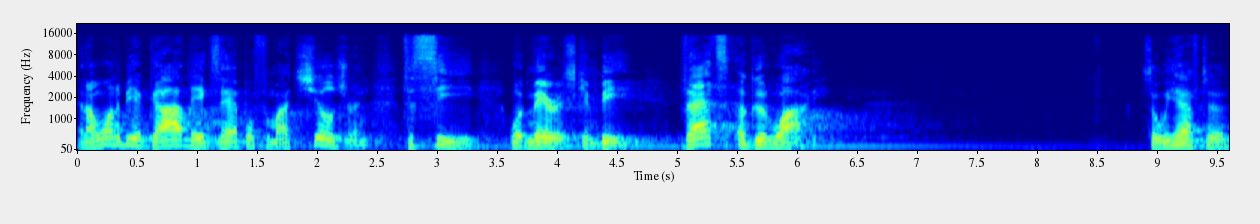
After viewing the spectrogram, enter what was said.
and I want to be a godly example for my children to see what marriage can be. That's a good why. So we have to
